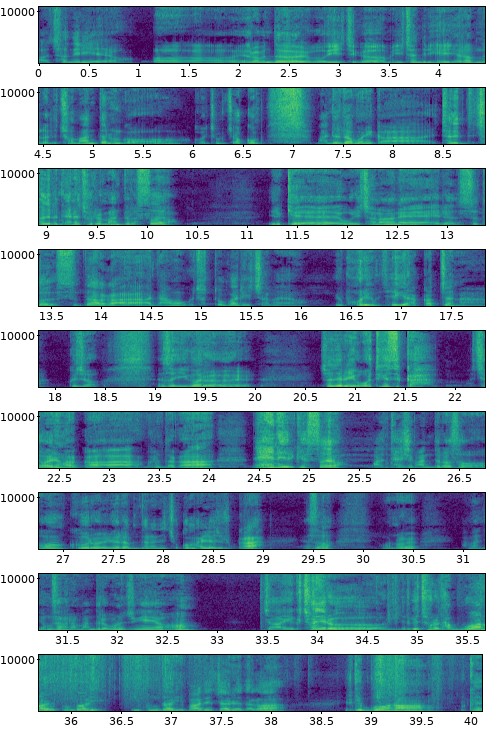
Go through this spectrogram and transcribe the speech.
아, 천일이에요. 어, 여러분들, 그, 이, 지금, 이 천일이 여러분들한테 초 만드는 거, 그걸 좀 조금 만들다 보니까, 천일, 천일은 내내 초를 만들었어요. 이렇게, 우리 전환에 이런 쓰다, 쓰다가 나온 그 촛동가리 있잖아요. 이거 버리면 되게 아깝잖아. 그죠? 그래서 이거를, 천일은 이거 어떻게 쓸까? 재활용할까? 그러다가 내내 이렇게 써요. 아, 다시 만들어서, 그거를 여러분들한테 조금 알려줄까? 그래서 오늘 한번 영상 하나 만들어 보는 중이에요. 자, 이 천일은 이렇게 초를 다 모아놔요 똥가리. 이 봉다리 마대짜리에다가 이렇게 모아놔. 이렇게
